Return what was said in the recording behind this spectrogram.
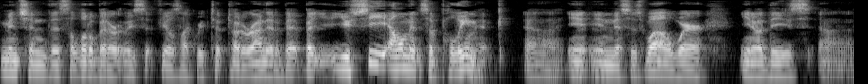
mentioned this a little bit, or at least it feels like we've tiptoed around it a bit. But you see elements of polemic uh, in, in, this as well, where you know these uh,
